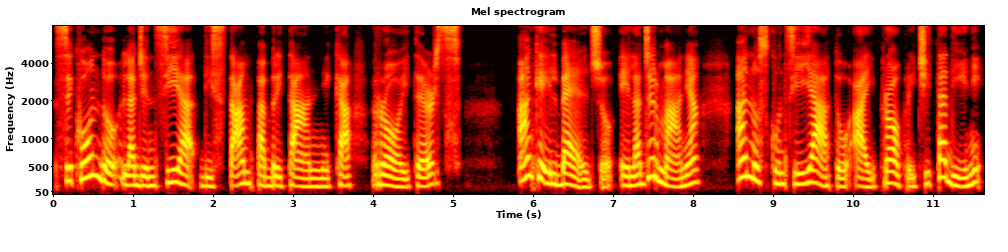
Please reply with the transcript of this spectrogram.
Secondo l'agenzia di stampa britannica Reuters, anche il Belgio e la Germania hanno sconsigliato ai propri cittadini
